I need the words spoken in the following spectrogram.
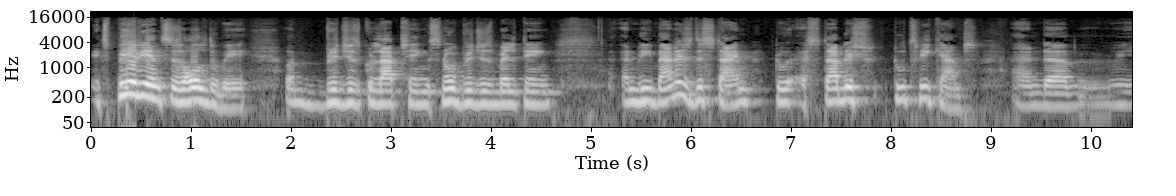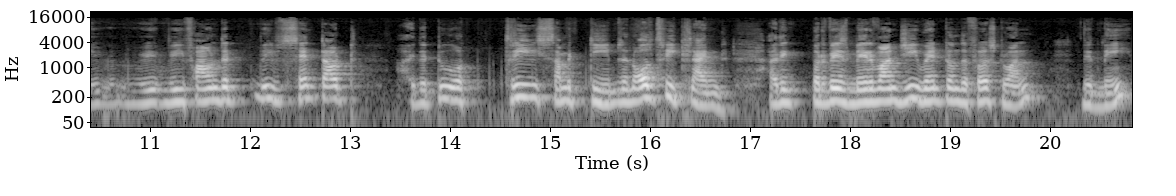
experiences all the way. Uh, bridges collapsing, snow bridges melting. And we managed this time to establish two, three camps. And uh, we, we, we found that we sent out either two or three summit teams, and all three climbed. I think Parvez Mervanji went on the first one with me.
